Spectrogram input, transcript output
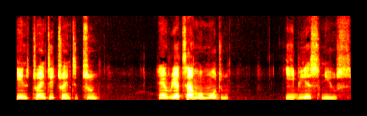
in 2022. Henrietta Momodu, EBS News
